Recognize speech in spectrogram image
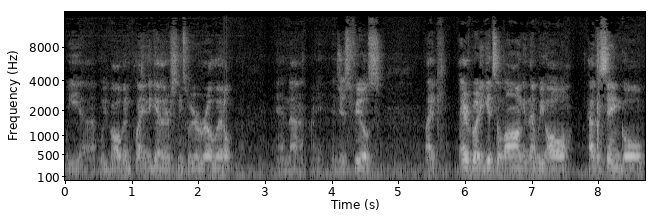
We uh, we've all been playing together since we were real little, and uh, I mean, it just feels like everybody gets along, and that we all have the same goal,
